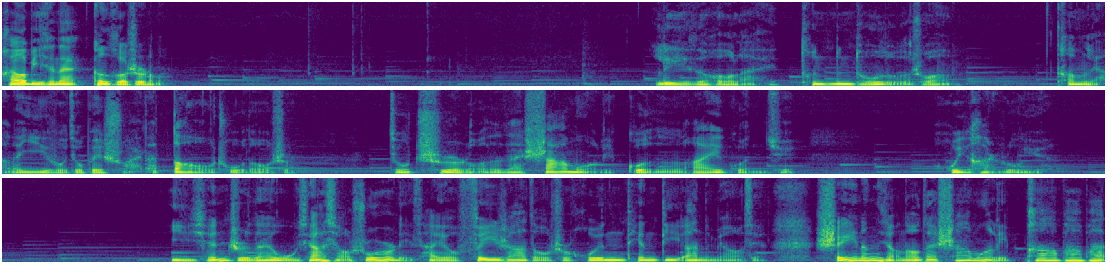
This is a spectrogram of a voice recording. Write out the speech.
还有比现在更合适的吗？”栗子后来吞吞吐吐的说：“他们俩的衣服就被甩的到处都是，就赤裸的在沙漠里滚来滚去，挥汗如雨。”以前只在武侠小说里才有飞沙走石、昏天地暗的描写，谁能想到在沙漠里啪啪啪，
